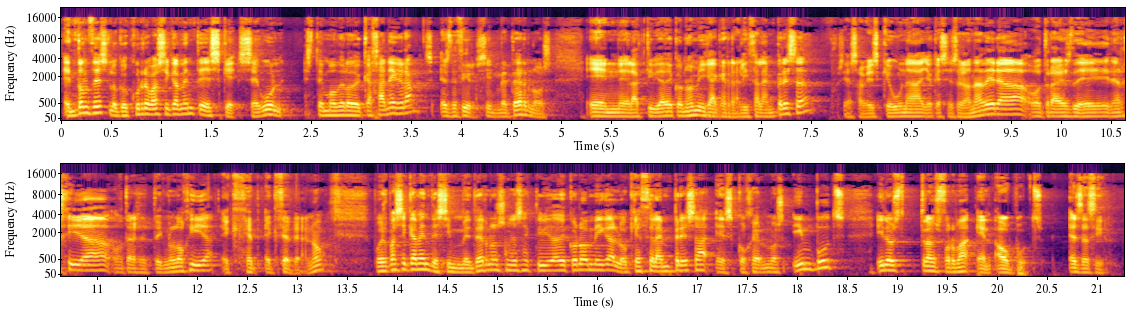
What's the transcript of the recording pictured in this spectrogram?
Entonces, lo que ocurre básicamente es que, según este modelo de caja negra, es decir, sin meternos en la actividad económica que realiza la empresa, pues ya sabéis que una, yo que sé, es ganadera, otra es de energía, otra es de tecnología, etcétera, ¿no? Pues básicamente, sin meternos en esa actividad económica, lo que hace la empresa es coger unos inputs y los transforma en outputs. Es decir,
